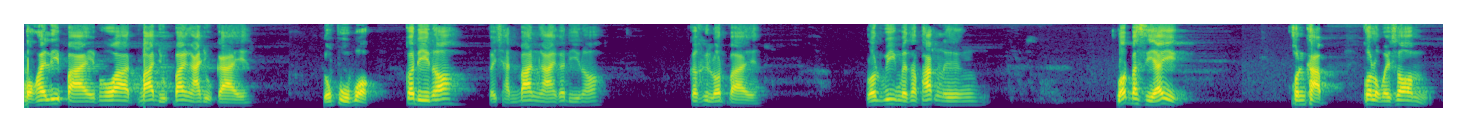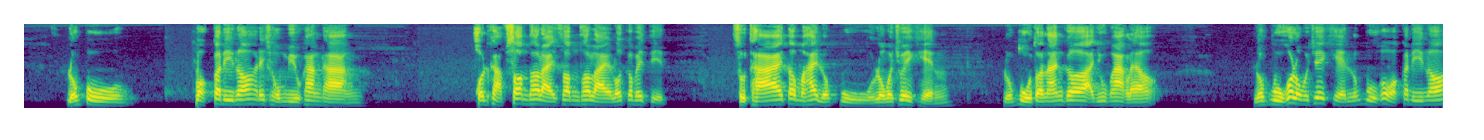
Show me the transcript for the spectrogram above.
บอกให้รีบไป เพราะว่าบ้านอยู่บ้านงานอยู่ไกล หลวงปู่บอกก็ดีเนาะไปฉันบ้านงานก็ดีเนาะก็คือรถไป รถวิ่งไปสักพักหนึ่งรถมาเสียอีก คนขับก็ลงไปซ่อม หลวงปู่บอกก็ดีเนาะได้ชมวิวข้างทาง คนขับซ่อมเท่าไหร่ซ่อมเท่าไหร่รถก็ไม่ติด สุดท้ายต้องมาให้หลวงปู่ลงมาช่วยเข็น หลวงปู่ตอนนั้นก็อายุมากแล้ว หลวงปู่ก็ลงมาช่วยเข็น หลวงปู่ก็บอกก็ดีเนาะ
